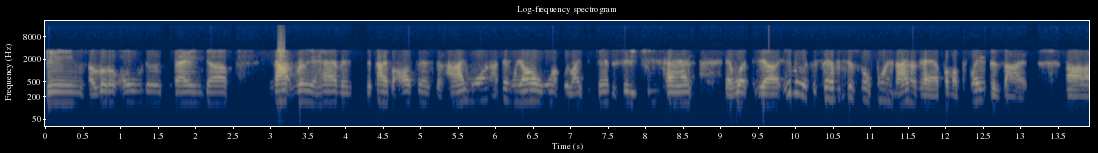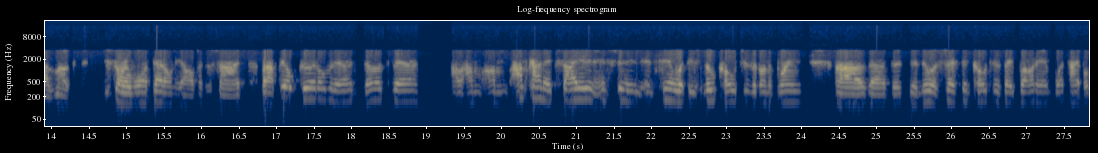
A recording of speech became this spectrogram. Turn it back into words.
being a little older, banged up, not really having the type of offense that I want. I think we all want what like the Kansas City Chiefs has and what the uh, even what the San Francisco 49ers have from a play design. Uh, look, you sort of want that on the offensive side, but I feel good over there. Doug's there. I'm I'm I'm kind of excited and interested in seeing what these new coaches are going to bring uh, the, the the new assistant coaches they brought in, what type of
